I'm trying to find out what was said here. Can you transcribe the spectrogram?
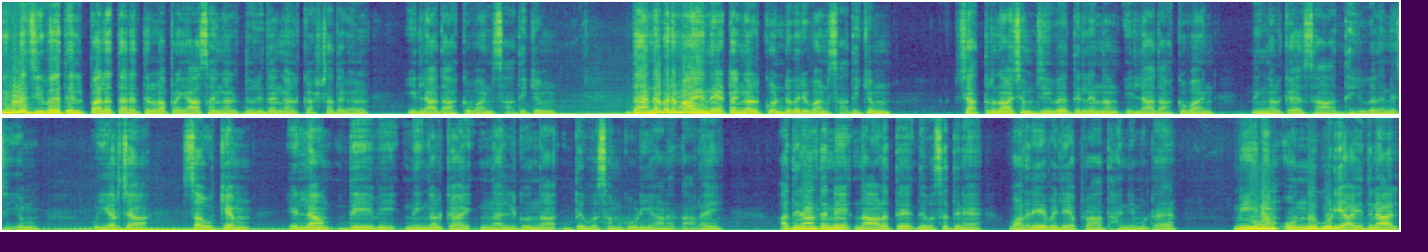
നിങ്ങളുടെ ജീവിതത്തിൽ പല തരത്തിലുള്ള പ്രയാസങ്ങൾ ദുരിതങ്ങൾ കഷ്ടതകൾ ഇല്ലാതാക്കുവാൻ സാധിക്കും. ധനപരമായ നേട്ടങ്ങൾ കൊണ്ടുവരുവാൻ സാധിക്കും. ശത്രുനാശം ജീവിതത്തിൽ നിന്നും ഇല്ലാതാക്കുവാൻ നിങ്ങൾക്ക് സാധിക്കുക തന്നെ ചെയ്യും. ഉയർച്ച സൗഖ്യം എല്ലാം ദേവി നിങ്ങൾക്കായി നൽകുന്ന ദിവസം കൂടിയാണ് നാളെ. അതിനാൽ തന്നെ നാളത്തെ ദിവസത്തിന് വളരെ വലിയ പ്രാധാന്യമുണ്ട്. മീനം ഒന്നുകൂടി ആയതിനാൽ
